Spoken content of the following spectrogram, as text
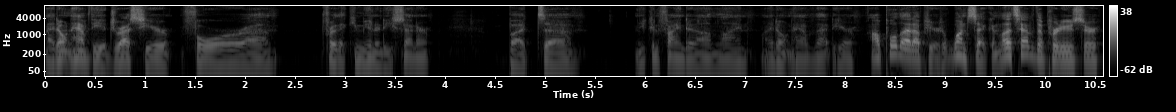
I don't have the address here for uh, for the community center, but uh, you can find it online. I don't have that here. I'll pull that up here. One second. Let's have the producer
